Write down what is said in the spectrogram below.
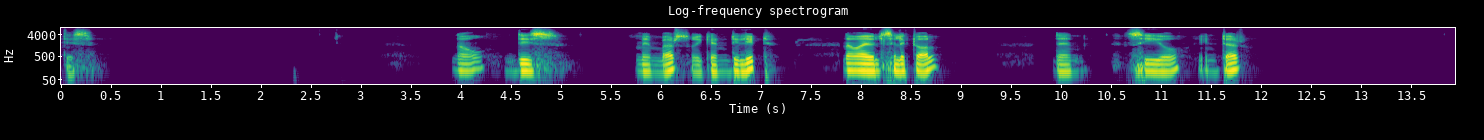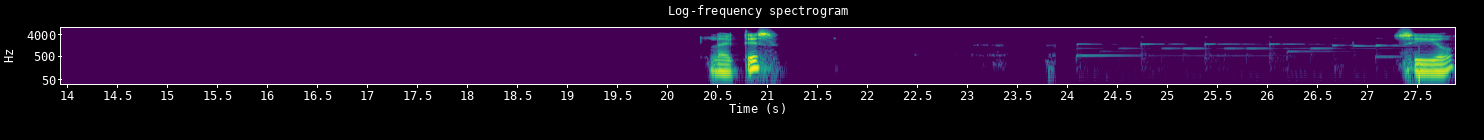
this. Now these members we can delete now I will select all. Then CO enter. Like this. CO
